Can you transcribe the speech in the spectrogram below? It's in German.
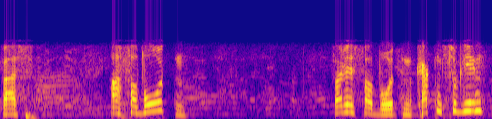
Was? Ach, verboten. Was ist verboten? Kacken zu gehen?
